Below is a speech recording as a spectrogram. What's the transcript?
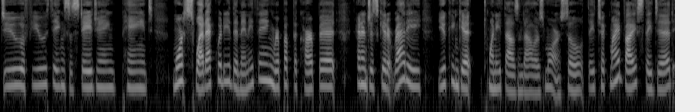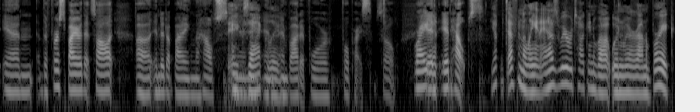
do a few things of staging, paint, more sweat equity than anything, rip up the carpet, kind of just get it ready, you can get $20,000 more. So they took my advice, they did, and the first buyer that saw it uh, ended up buying the house. and- Exactly. And, and bought it for full price. So Right, it, it helps. Yep, definitely. And as we were talking about when we were on a break,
